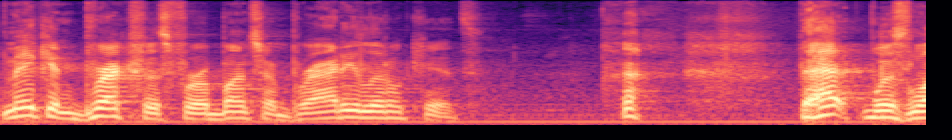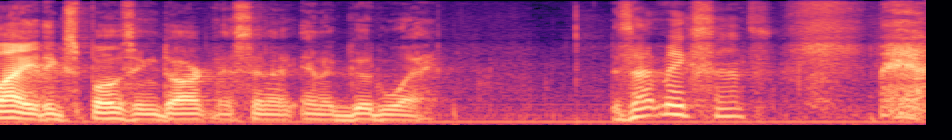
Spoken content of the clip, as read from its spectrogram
making breakfast for a bunch of bratty little kids. that was light exposing darkness in a, in a good way. Does that make sense? Man,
